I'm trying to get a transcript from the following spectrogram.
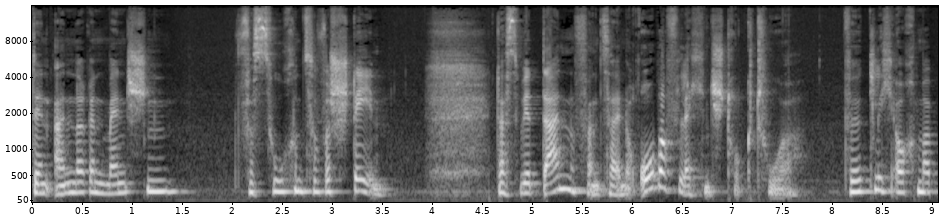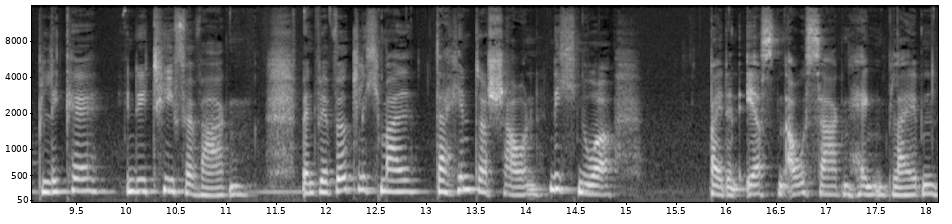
den anderen Menschen versuchen zu verstehen, dass wir dann von seiner Oberflächenstruktur wirklich auch mal Blicke in die Tiefe wagen, wenn wir wirklich mal dahinter schauen, nicht nur bei den ersten Aussagen hängen bleiben,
